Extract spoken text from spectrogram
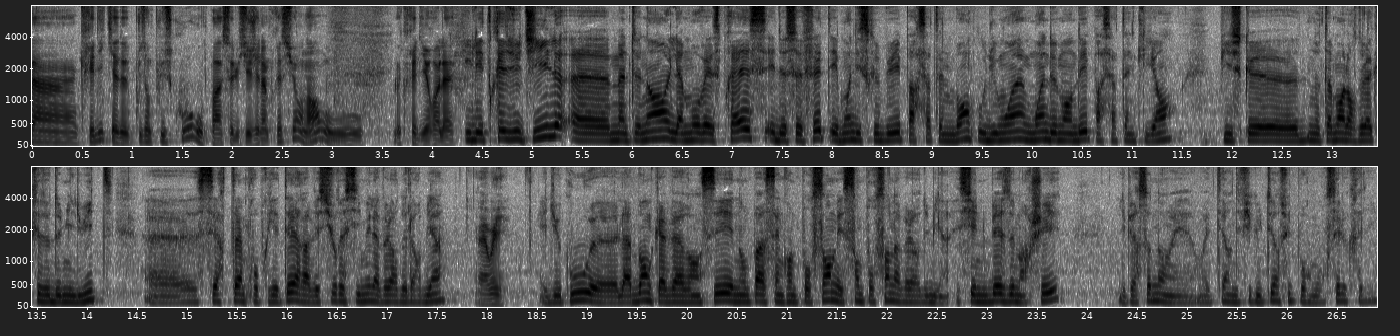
un crédit qui est de plus en plus court ou pas Celui-ci, j'ai l'impression, non? Ou le crédit relais? Il est très utile. euh, maintenant, il a mauvaise presse et de ce fait est moins distribué par certaines banques ou du moins moins demandé par certains clients, puisque notamment lors de la crise de 2008, euh, certains propriétaires avaient surestimé la valeur de leurs biens. Ah oui. Et du coup, euh, la banque avait avancé non pas à 50%, mais 100% de la valeur du bien. Et s'il y a une baisse de marché, les personnes ont, ont été en difficulté ensuite pour rembourser le crédit.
